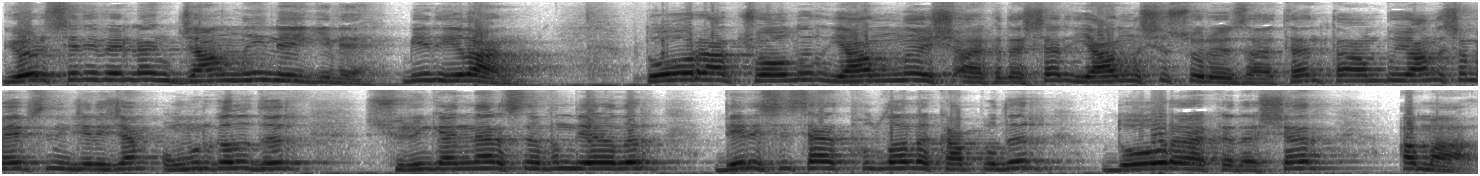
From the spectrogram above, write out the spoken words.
Görseli verilen canlı ile ilgili bir yılan Doğru akçe olur. Yanlış arkadaşlar. Yanlışı soruyor zaten. Tamam bu yanlış ama hepsini inceleyeceğim. Omurgalıdır. Sürüngenler sınıfında yer alır. Derisi sert pullarla kaplıdır. Doğru arkadaşlar. Ama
